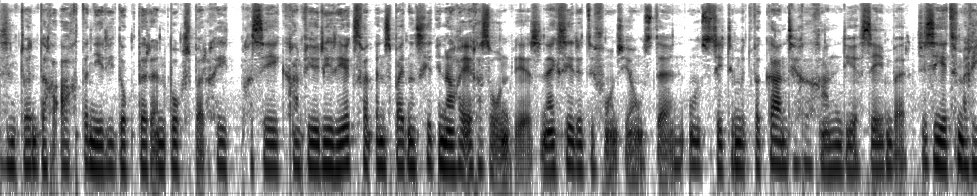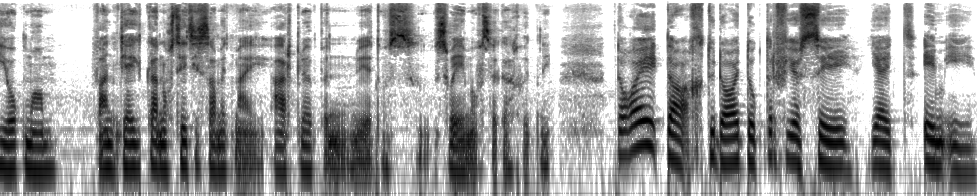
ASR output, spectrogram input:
is in 2008 dan hierdie dokter in Boksburg het gesê ek gaan vir jou die reeks van inspuitings gee en dan gaan jy gesond wees. En ek sê dit vir ons jongste en ons het met vakansie gegaan in Desember. Sy sê het vir my gejook mam want jy kan nog steeds saam met my hardloop en weet ons swem of sulke goed nie. Daai dag toe daai dokter vir jou sê jy het ME,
